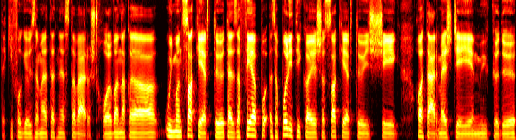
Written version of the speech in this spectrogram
de ki fogja üzemeltetni ezt a várost? Hol vannak a úgymond szakértő, tehát ez a, fél, ez a politika és a szakértőiség határmesdjéjén működő,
